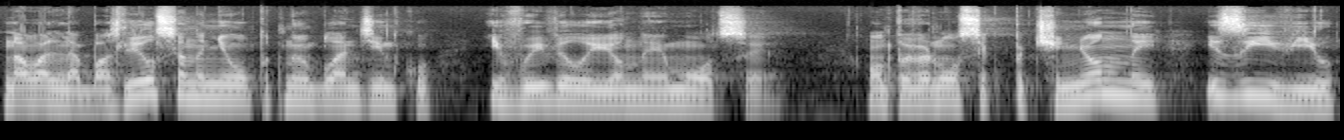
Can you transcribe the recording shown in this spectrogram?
Навальный обозлился на неопытную блондинку и вывел ее на эмоции. Он повернулся к подчиненной и заявил,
